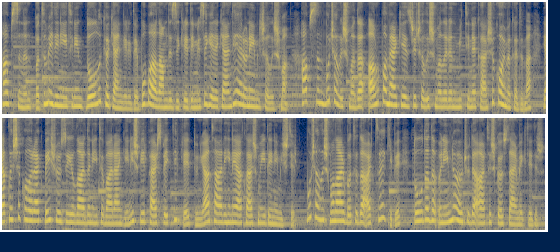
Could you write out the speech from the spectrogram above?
Hobson'ın Batı medeniyetinin doğulu kökenleri de bu bağlamda zikredilmesi gereken diğer önemli çalışma. Hobson bu çalışmada Avrupa merkezci çalışmaların mitine karşı koymak adına yaklaşık olarak 500'lü yıllardan itibaren geniş bir perspektifle dünya tarihine yaklaşmayı denemiştir. Bu çalışmalar Batı'da arttığı gibi Doğu'da da önemli ölçüde artış göstermektedir.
